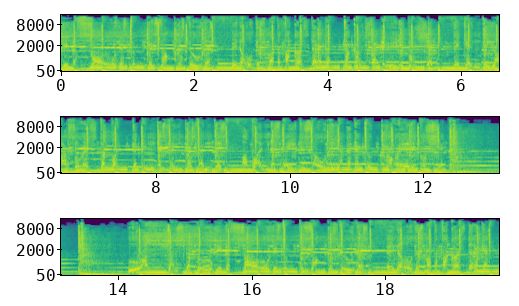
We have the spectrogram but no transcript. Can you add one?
Get the soul, just look suckers do this You know these motherfuckers that are good to come for any bullshit They can be arsonists to put the index fingers in this Upon the stage is zodiac and the good political shit What does the boogie, the soul, just look at suckers do this. You all these motherfuckers that I get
